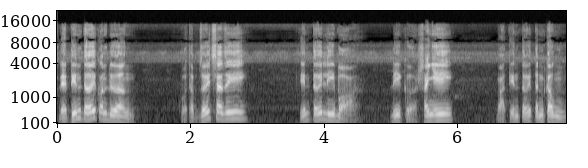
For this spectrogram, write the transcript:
Để tiến tới con đường của thập giới sa di, tiến tới ly bỏ, đi cửa sanh y, và tiến tới tấn công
